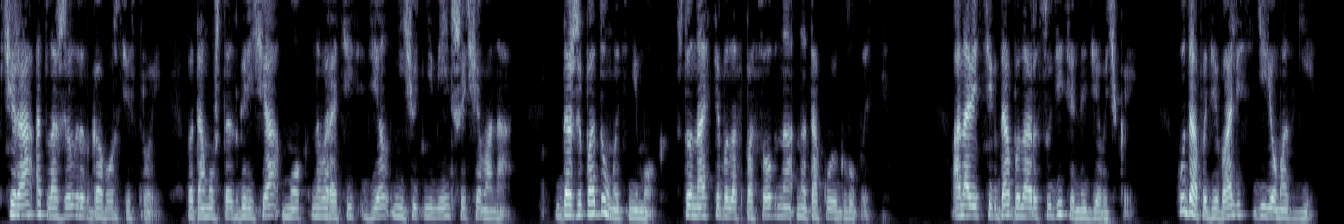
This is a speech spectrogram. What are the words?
Вчера отложил разговор с сестрой, потому что сгоряча мог наворотить дел ничуть не меньше, чем она. Даже подумать не мог, что Настя была способна на такую глупость. Она ведь всегда была рассудительной девочкой. Куда подевались ее мозги?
